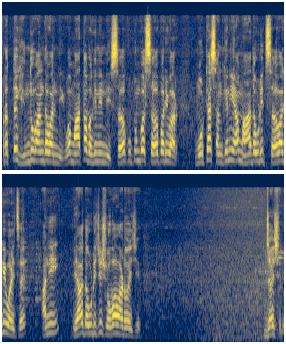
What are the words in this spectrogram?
प्रत्येक हिंदू बांधवांनी व माता भगिनींनी सहकुटुंब सहपरिवार मोठ्या संख्येने या महादौडीत सहभागी व्हायचे आणि या दौडीची शोभा वाढवायची. जय श्री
